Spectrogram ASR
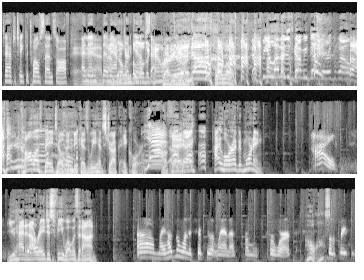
to have to take the twelve cents off, and, then the I'm manager going to get below the upset. counter. Right, there you're go. well, look. Violetta just got me down there as well. Call us Beethoven because we have struck a chord. Yes. Okay. Hi, Laura. Good morning. Hi. You had an outrageous fee. What was it on? Uh, my husband won a trip to Atlanta from for work. Oh, awesome. So the place is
